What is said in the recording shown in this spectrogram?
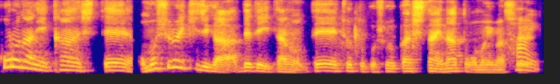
コロナに関して面白い記事が出ていたので、ちょっとご紹介したいなと思います。はい、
